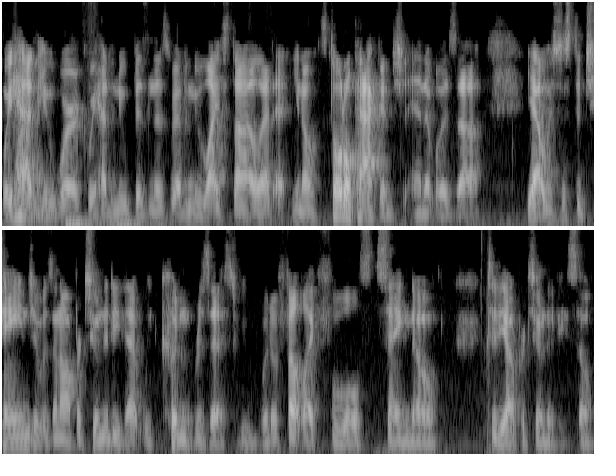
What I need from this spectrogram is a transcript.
we had new work, we had a new business, we had a new lifestyle. At you know, it's total package, and it was, uh, yeah, it was just a change. It was an opportunity that we couldn't resist. We would have felt like fools saying no to the opportunity. So.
